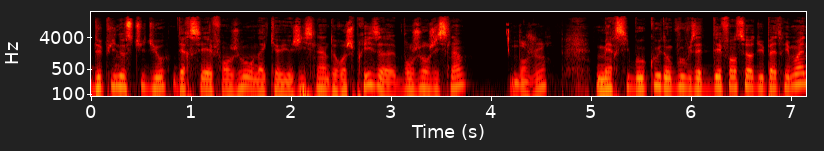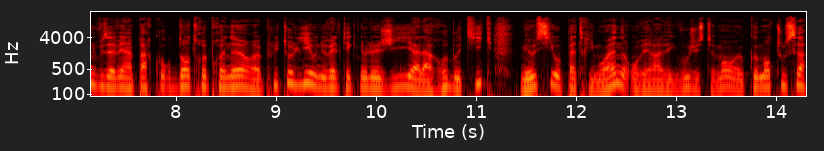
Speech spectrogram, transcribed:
depuis nos studios d'RCF Anjou, on accueille Ghislain de Rocheprise. Bonjour Ghislain. Bonjour. Merci beaucoup. Donc vous, vous êtes défenseur du patrimoine. Vous avez un parcours d'entrepreneur euh, plutôt lié aux nouvelles technologies, à la robotique, mais aussi au patrimoine. On verra avec vous justement euh, comment tout ça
